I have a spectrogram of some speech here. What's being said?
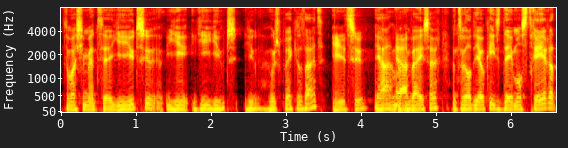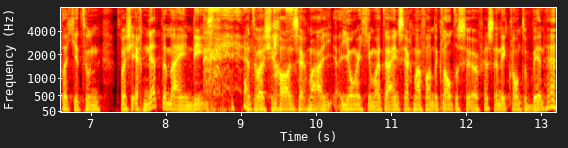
Toen was je met eh jiu-jitsu. Ji- Jiu-jitsu. Jiu- Hoe spreek je dat uit? Jiu-jitsu. Ja, Ja. bezig. En toen wilde je ook iets demonstreren. Dat je toen, toen was je echt net bij mij in dienst. en toen was je gewoon, zeg maar, jongetje Martijn, zeg maar, van de klantenservice. En ik kwam toen binnen.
